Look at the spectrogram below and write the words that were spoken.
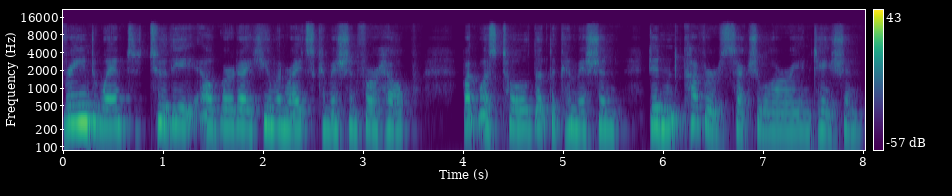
Vriend went to the Alberta Human Rights Commission for help, but was told that the commission didn't cover sexual orientation.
